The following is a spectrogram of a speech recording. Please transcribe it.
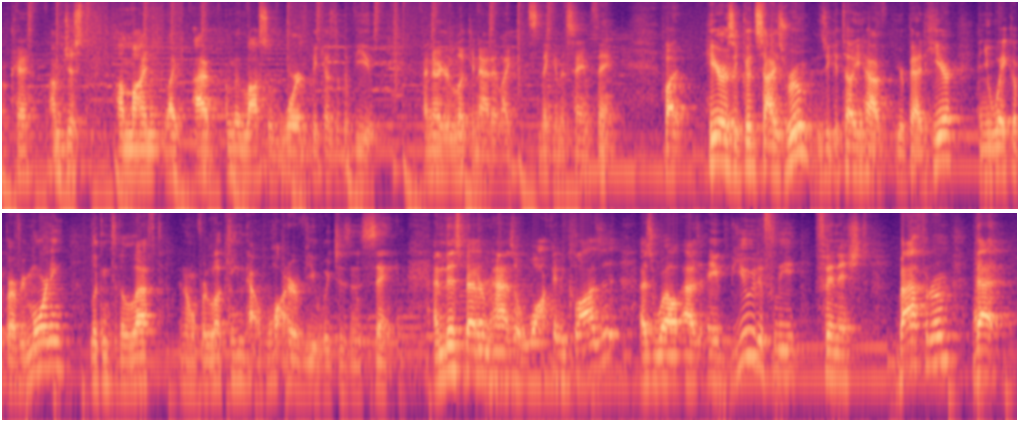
Okay, I'm just, I'm like I'm in loss of words because of the view. I know you're looking at it like it's thinking the same thing. But here is a good sized room. As you can tell, you have your bed here and you wake up every morning looking to the left and overlooking that water view, which is insane. And this bedroom has a walk-in closet as well as a beautifully finished bathroom that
